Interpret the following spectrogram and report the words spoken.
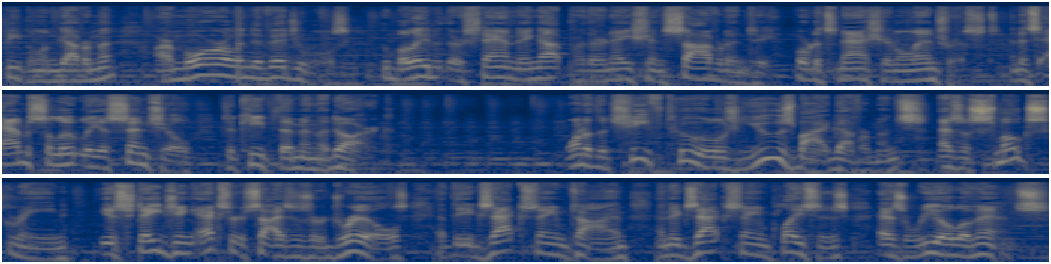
people in government are moral individuals who believe that they're standing up for their nation's sovereignty, for its national interest, and it's absolutely essential to keep them in the dark. One of the chief tools used by governments as a smokescreen is staging exercises or drills at the exact same time and exact same places as real events.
